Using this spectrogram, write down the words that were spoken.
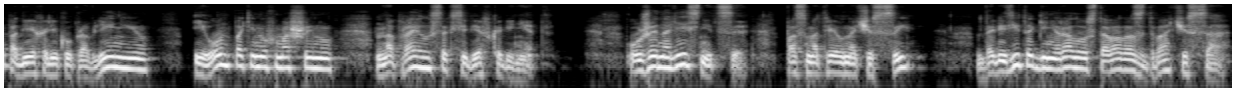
подъехали к управлению, и он, покинув машину, направился к себе в кабинет. Уже на лестнице посмотрел на часы. До визита к генералу оставалось два часа,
